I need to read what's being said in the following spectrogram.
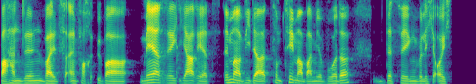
behandeln, weil es einfach über mehrere Jahre jetzt immer wieder zum Thema bei mir wurde. Deswegen will ich euch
